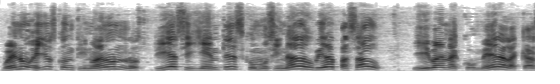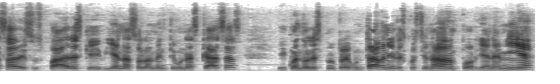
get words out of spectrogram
Bueno, ellos continuaron los días siguientes como si nada hubiera pasado. Iban a comer a la casa de sus padres que vivían a solamente unas casas y cuando les preguntaban y les cuestionaban por Diana Mía,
